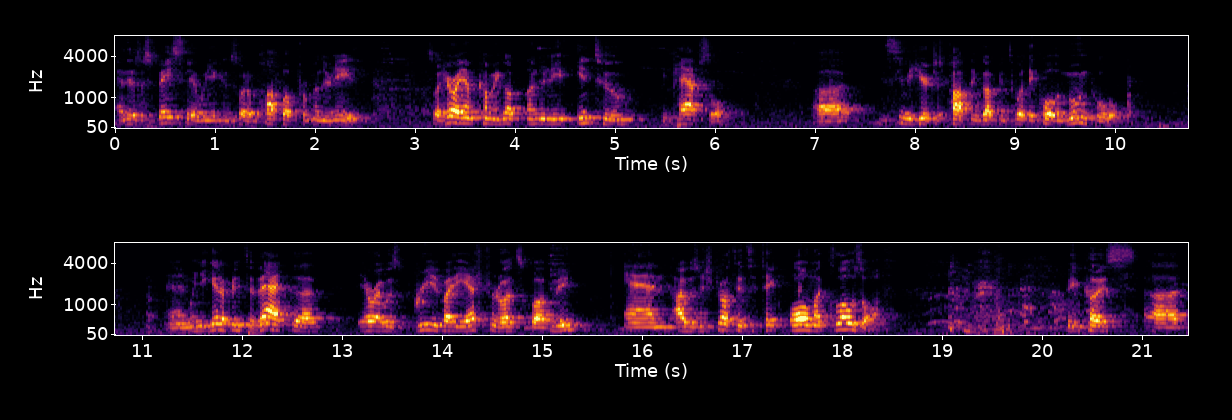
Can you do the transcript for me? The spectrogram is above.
and there's a space there where you can sort of pop up from underneath. So here I am coming up underneath into the capsule. Uh, you see me here just popping up into what they call a moon pool. And when you get up into that, uh, there I was greeted by the astronauts above me, and I was instructed to take all my clothes off. because uh,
